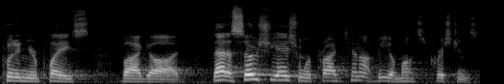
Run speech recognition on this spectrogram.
put in your place by God. That association with pride cannot be amongst Christians.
